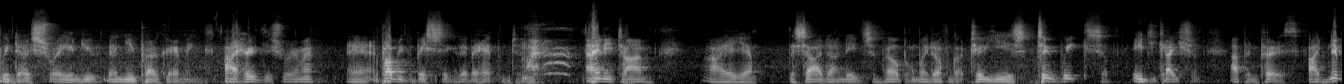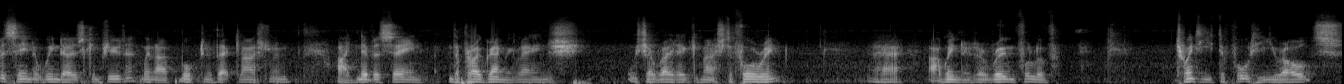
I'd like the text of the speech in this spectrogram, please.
Windows 3 and new, and new programming." I heard this rumour, and probably the best thing that ever happened to me. Only time I uh, decided I needed some help and went off and got two years, two weeks of education up in Perth. I'd never seen a Windows computer when I walked into that classroom. I'd never seen the programming language which I wrote Master 4 in. Uh, I went into a room full of 20 to 40 year olds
